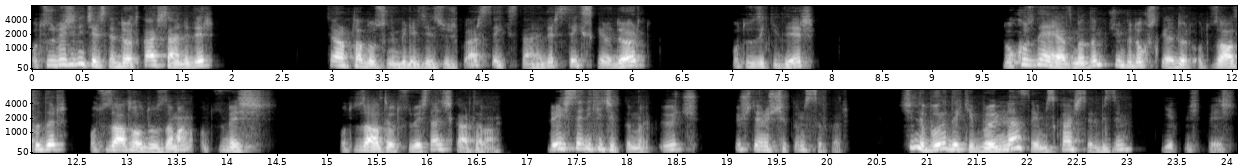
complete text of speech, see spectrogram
35'in içerisinde 4 kaç tanedir? Çarpım tablosunun bileceği çocuklar 8 tanedir. 8 kere 4 32'dir. 9 niye yazmadım? Çünkü 9 kere 4 36'dır. 36 olduğu zaman 35 36'yı 35'ten çıkartamam. 5'ten 2 çıktı mı 3. 3'ten 3 çıktı mı 0. Şimdi buradaki bölünen sayımız kaçtır bizim? 75.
